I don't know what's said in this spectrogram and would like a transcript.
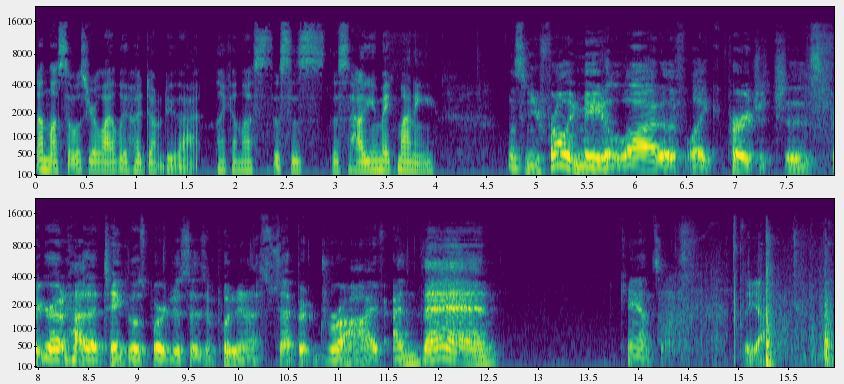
Unless it was your livelihood, don't do that. Like, unless this is this is how you make money. Listen, you've probably made a lot of like purchases. Figure out how to take those purchases and put it in a separate drive, and then cancel. But yeah, there's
